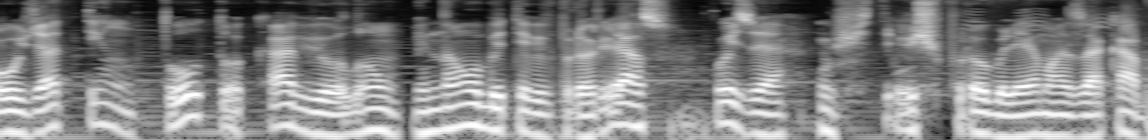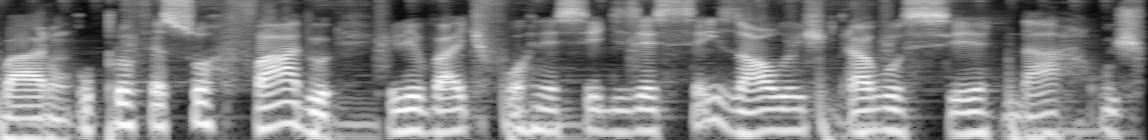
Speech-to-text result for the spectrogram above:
ou já tentou tocar violão e não obteve progresso? Pois é, os teus problemas acabaram. O professor Fábio, ele vai te fornecer 16 aulas para você dar os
